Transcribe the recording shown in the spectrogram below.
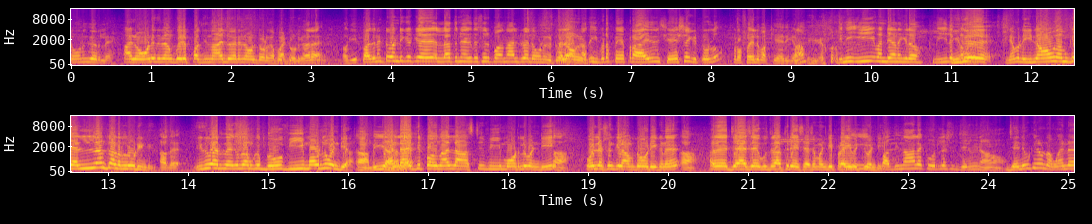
ലോണും കയറില്ലേ ആ ലോൺ ഇതിന് നമുക്ക് ഒരു പതിനാല് രൂപ ലോൺ കൊടുക്കാം പാട്ട് കൊടുക്കുക അല്ലേ? ഓക്കെ ഈ പതിനെട്ട് വണ്ടിക്കൊക്കെ എല്ലാത്തിനും ഏകദേശം ഒരു പതിനാല് രൂപ ലോൺ കിട്ടും അത് ഇവിടെ പേപ്പർ ആയതിന് ശേഷം കിട്ടുള്ളൂ പ്രൊഫൈൽ പക്കയായിരിക്കണം ഇനി ഈ വണ്ടിയാണെങ്കിലോ നീല ഇത് ഞാൻ ഇനോവ നമുക്ക് എല്ലാം കളറിലൂടെ ഉണ്ട്. അതെ. ഇത് വരുന്നത് നമുക്ക് ബ്ലൂ വി മോഡൽ വണ്ടിയാണ് രണ്ടായിരത്തി പതിനാല് ലാസ്റ്റ് വി മോഡൽ വണ്ടി. ഒരു ലക്ഷം കിലോമീറ്റർ ഓടിക്കണ്. അത് ജയ ജയ ഗുജറാത്ത് രജിസ്ട്രേഷൻ വണ്ടി പ്രൈവറ്റ് വണ്ടി. പതിനാലൊക്കെ ഒരു ലക്ഷം ജെനുവിൻ ആണോ? ജനുവ കിലോമീറ്റർ. നമുക്ക്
